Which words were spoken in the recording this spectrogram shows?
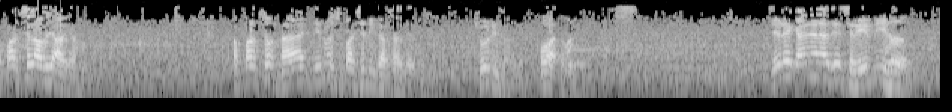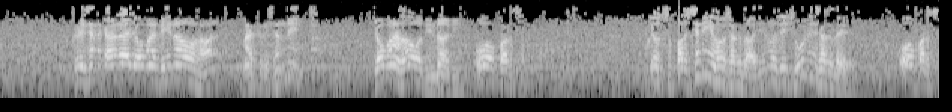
ਅਪਰਸ ਲਫ਼ਜ਼ ਆ ਗਿਆ। ਅਪਰਸ ਹੁੰਦਾ ਜਿਹਨੂੰ ਸਪਰਸ਼ ਨਹੀਂ ਕਰ ਸਕਦੇ ਤੁਸੀਂ ਛੂ ਨਹੀਂ ਸਕਦੇ, ਉਹ ਆਤਮਾ ਜਿਹੜੇ ਕਹਿੰਦੇ ਨੇ ਅਸੀਂ ਸਰੀਰ ਨਹੀਂ ਹਾਂ, ਕ੍ਰਿਸ਼ਨ ਕਹਿੰਦਾ ਜੋ ਮੈਂ ਦੀਨਾ ਉਹ ਹਾਂ, ਮੈਂ ਕ੍ਰਿਸ਼ਨ ਨਹੀਂ। ਜੋ ਮੈਂ ਹਾਂ ਉਹ ਦੀਨਾ ਨਹੀਂ ਉਹ ਅਪਰਸ ਜੋ ਸਪਰਸ਼ ਨਹੀਂ ਹੋ ਸਕਦਾ ਜਿਹਨੂੰ ਅਸੀਂ ਛੂ ਨਹੀਂ ਸਕਦੇ ਉਹ ਅਪਰਸ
